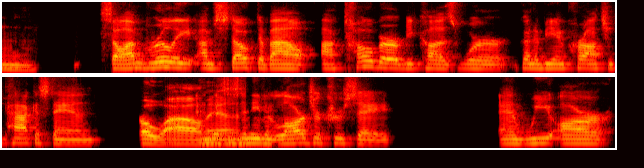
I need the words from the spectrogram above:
Mm. So I'm really I'm stoked about October because we're going to be in Karachi, Pakistan, Oh wow, and man. this is an even larger crusade. And we are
